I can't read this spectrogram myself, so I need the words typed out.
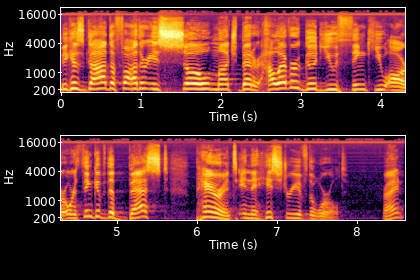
Because God the Father is so much better. However good you think you are, or think of the best parent in the history of the world, right?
